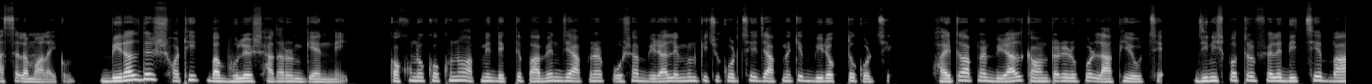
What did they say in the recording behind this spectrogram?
আসসালামু আলাইকুম। বিড়ালদের সঠিক বা ভুলের সাধারণ জ্ঞান নেই। কখনো কখনো আপনি দেখতে পাবেন যে আপনার পোষা বিড়াল এমন কিছু করছে যা আপনাকে বিরক্ত করছে। হয়তো আপনার বিড়াল কাউন্টারের উপর লাফিয়ে উঠছে, জিনিসপত্র ফেলে দিচ্ছে বা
